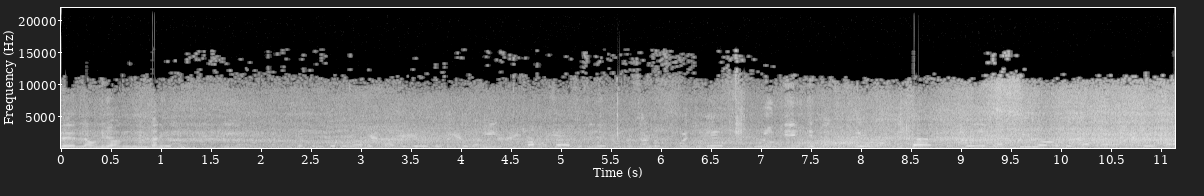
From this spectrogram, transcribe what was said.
de la Unión Daniel. Vamos a seguir conversando, por supuesto, de lo que está sucediendo. Está eh, tranquilo, está, está,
